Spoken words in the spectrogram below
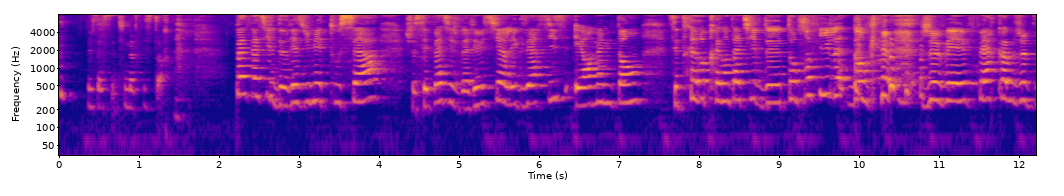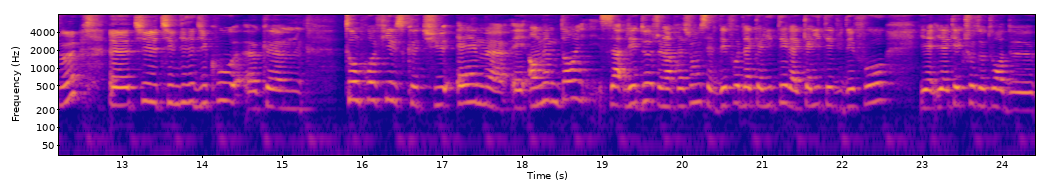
Mais ça c'est une autre histoire. Pas facile de résumer tout ça. Je sais pas si je vais réussir l'exercice et en même temps, c'est très représentatif de ton profil, donc je vais faire comme je peux. Euh, tu, tu, me disais du coup que ton profil, ce que tu aimes, et en même temps, ça, les deux, j'ai l'impression, c'est le défaut de la qualité, la qualité du défaut. Il y a, quelque chose autour de,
